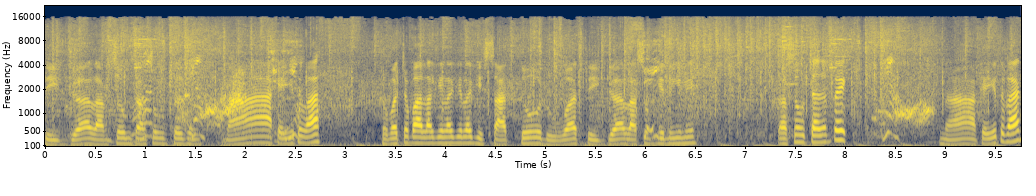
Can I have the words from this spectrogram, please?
tiga langsung langsung langsung nah kayak gitu lah coba-coba lagi lagi lagi. Satu dua tiga langsung gini gini. Langsung cantik. Nah kayak gitu kan?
